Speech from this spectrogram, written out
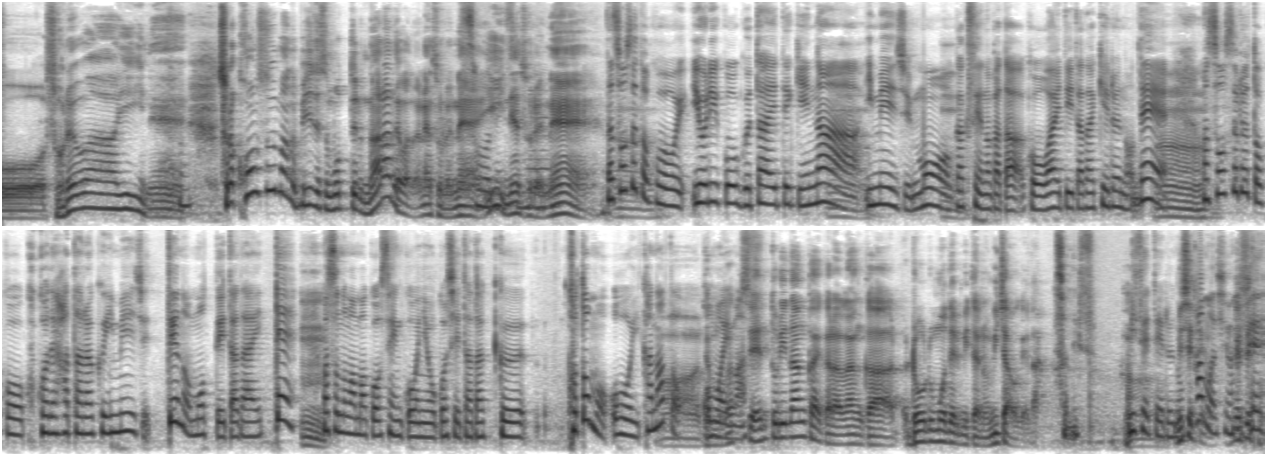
おーそれはいいね、それはコンスーマーのビジネス持ってるならではだねそれね。ね。いいねそれね。だそうするとこうよりこう具体的なイメージも学生の方こう湧いていただけるので、うん。まあ、そうするとこうここで働くイメージっていうのを持っていただいて、うん。まあ、そのままこう選考にお越しいただくことも多いかなと思います。学生エントリー段階からなんかロールモデルみたいなの見ちゃうわけだ。そうです。見せてるのかもしれません。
